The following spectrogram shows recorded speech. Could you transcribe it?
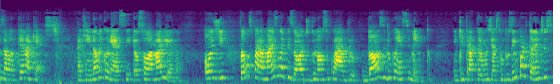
bem-vindos ao Antena Cast. Para quem não me conhece, eu sou a Mariana. Hoje vamos para mais um episódio do nosso quadro Dose do Conhecimento, em que tratamos de assuntos importantes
